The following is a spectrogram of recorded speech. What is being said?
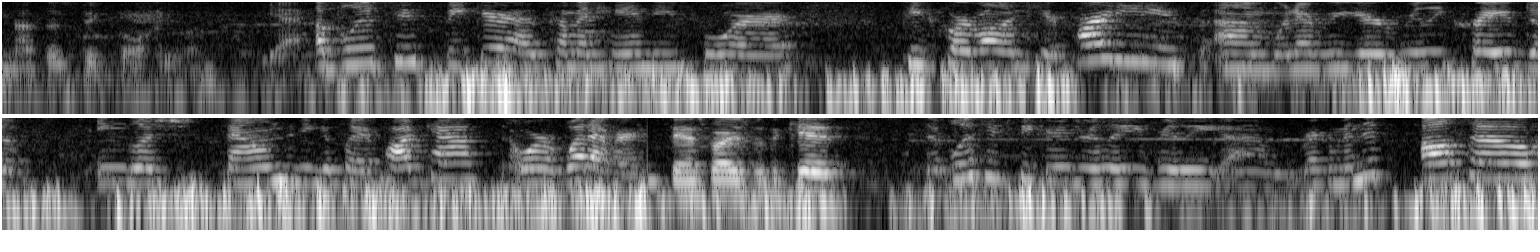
not those big bulky ones. Yeah. A Bluetooth speaker has come in handy for Peace Corps volunteer parties, um, whenever you're really craved of English sounds and you can play a podcast or whatever. Dance parties with the kids. So Bluetooth speaker is really, really um, recommended. Also,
